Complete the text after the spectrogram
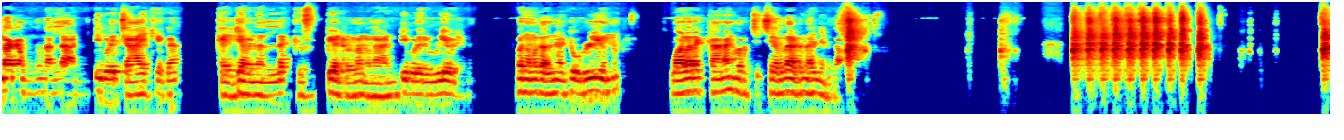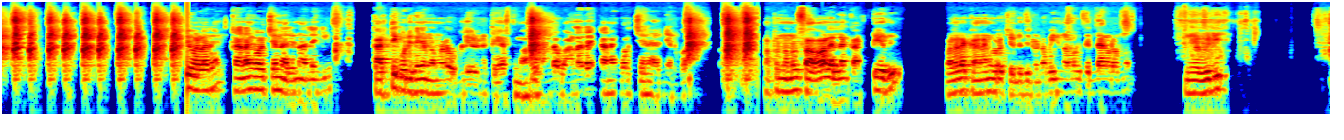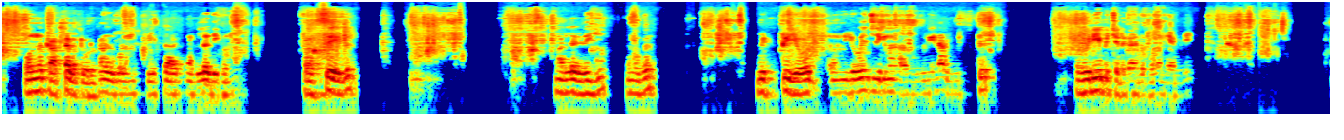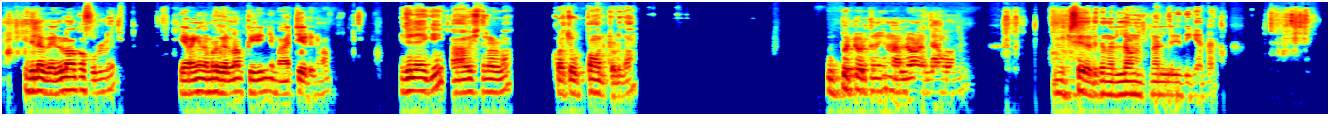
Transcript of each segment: ഉണ്ടാക്കാൻ പോകുന്നത് നല്ല അടിപൊളി ചായക്കൊക്കെ കഴിക്കാൻ വേണ്ടി നല്ല ക്രിസ്പി ആയിട്ടുള്ള നല്ല അടിപൊളി ഒരു ഉള്ളി വരെയാണ് അപ്പൊ നമുക്ക് അതിനായിട്ട് ഉള്ളി ഒന്ന് വളരെ കനം കുറച്ച് ചെറുതായിട്ട് നിറഞ്ഞെടുക്കാം വളരെ കനം കുറച്ച് തന്നെ അരിയണം. അല്ലെങ്കിൽ കട്ടി കുടിക്കഴിഞ്ഞാൽ നമ്മുടെ ഉള്ളിയുടെ ടേസ്റ്റ് മാറും. നല്ല വളരെ കനം കുറച്ച് തന്നെ അരിഞ്ഞെടുക്കുക അപ്പം നമ്മൾ സവാള എല്ലാം കട്ട് ചെയ്ത് വളരെ കനം കുറച്ച് എടുത്തിട്ടുണ്ട് അപ്പൊ ഇനി നമ്മൾ ഇതെല്ലാം കൂടെ ഒന്ന് ഞെവിടി ഒന്ന് കട്ട വിട്ട് കൊടുക്കാം. അതുപോലെ ഒന്ന് പീസാക്കി നല്ല രീതിക്ക് ഒന്ന് പ്രസ് ചെയ്ത് നല്ല രീതിക്ക് നമുക്ക് വിട്ട് യോ യോജിച്ചിരിക്കുന്ന സൗകര്യം വിട്ട് വിടിയിപ്പിച്ചെടുക്കാം. ഇതുപോലെ ഞെവിടി ഇതിലെ വെള്ളമൊക്കെ ഫുള്ള് ഇറങ്ങി നമ്മൾ വെള്ളം പിഴിഞ്ഞ് മാറ്റിയെടുക്കണം. ഇതിലേക്ക് ആവശ്യത്തിനുള്ള കുറച്ച് ഉപ്പം ഇട്ട് കൊടുക്കാം. ഉപ്പിട്ട് കൊടുത്തതിന് ശേഷം നല്ലോണം എല്ലാം കൂടെ ഒന്ന് മിക്സ് ചെയ്തെടുക്കുക നല്ലോണം നല്ല രീതിക്ക് തന്നെ.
